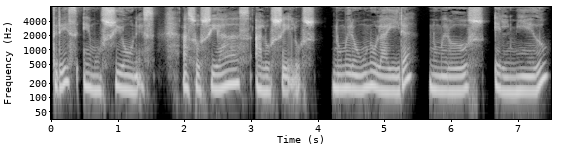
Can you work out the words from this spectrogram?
tres emociones asociadas a los celos. Número uno, la ira. Número dos, el miedo.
